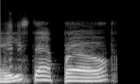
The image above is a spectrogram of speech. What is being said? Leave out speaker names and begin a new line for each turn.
Taste that, bro.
